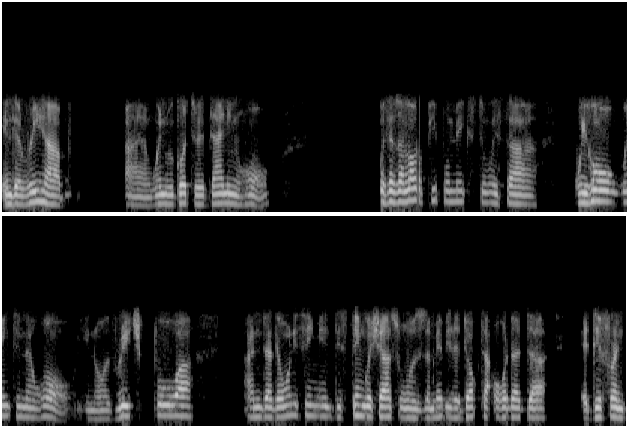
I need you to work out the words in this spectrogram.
In the rehab, uh, when we go to the dining hall, well, there's a lot of people mixed with. Uh, we all went in a hall, you know, rich, poor, and uh, the only thing that distinguished us was uh, maybe the doctor ordered uh, a different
